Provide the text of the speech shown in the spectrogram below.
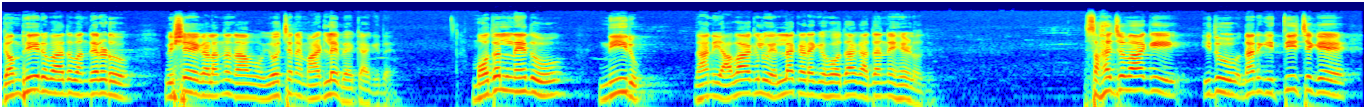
ಗಂಭೀರವಾದ ಒಂದೆರಡು ವಿಷಯಗಳನ್ನು ನಾವು ಯೋಚನೆ ಮಾಡಲೇಬೇಕಾಗಿದೆ. ಮೊದಲನೇದು ನೀರು. ನಾನು ಯಾವಾಗಲೂ ಎಲ್ಲ ಕಡೆಗೆ ಹೋದಾಗ ಅದನ್ನೇ ಹೇಳೋದು. ಸಹಜವಾಗಿ ಇದು ನನಗೆ ಇತ್ತೀಚೆಗೆ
